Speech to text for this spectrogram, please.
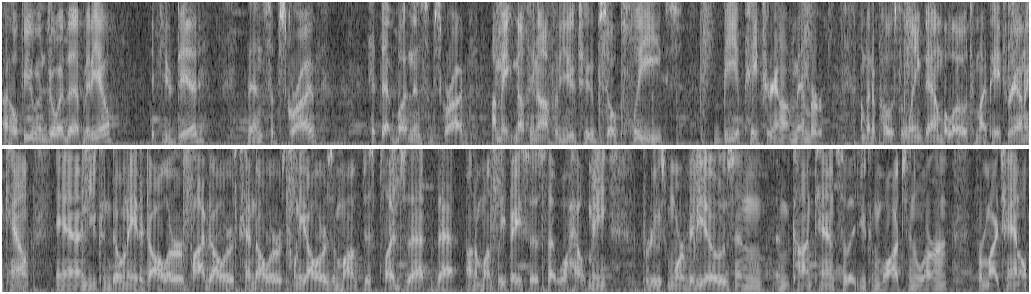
I hope you enjoyed that video. If you did, then subscribe. Hit that button and subscribe. I make nothing off of YouTube, so please be a Patreon member. I'm going to post a link down below to my Patreon account and you can donate a dollar, $5, $10, $20 a month. Just pledge that, that on a monthly basis. That will help me produce more videos and, and content so that you can watch and learn from my channel.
